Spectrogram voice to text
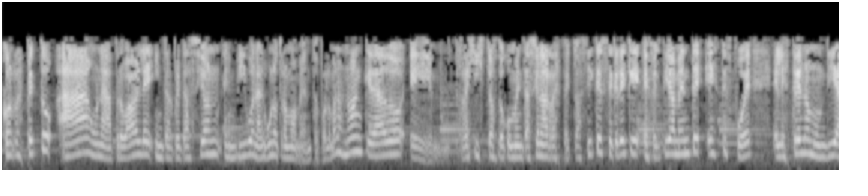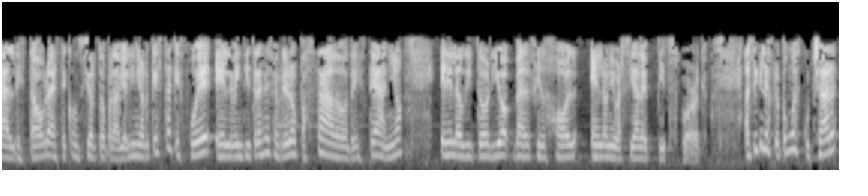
con respecto a una probable interpretación en vivo en algún otro momento. Por lo menos no han quedado eh, registros, documentación al respecto. Así que se cree que efectivamente este fue el estreno mundial de esta obra, de este concierto para violín y orquesta, que fue el 23 de febrero pasado de este año en el auditorio Belfield Hall en la Universidad de Pittsburgh. Así que les propongo escuchar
